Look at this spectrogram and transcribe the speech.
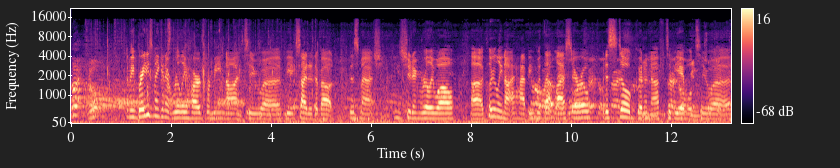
I mean, Brady's making it really hard for me not to uh, be excited about this match. He's shooting really well. Uh, clearly not happy with that last arrow, but it's still good enough to be able to uh,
